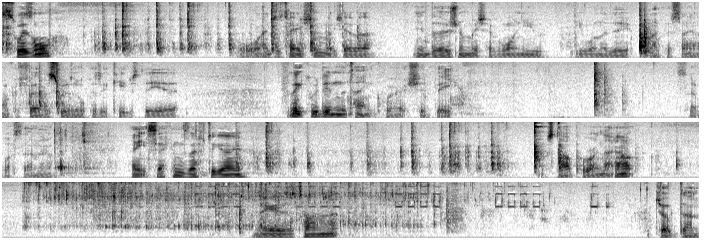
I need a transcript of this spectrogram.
swizzle or agitation, whichever inversion, whichever one you, you want to do. Like I say, I prefer the swizzle because it keeps the uh, liquid in the tank where it should be. So what's that now? Eight seconds left to go. Start pouring that out. There goes the timer. Job done.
